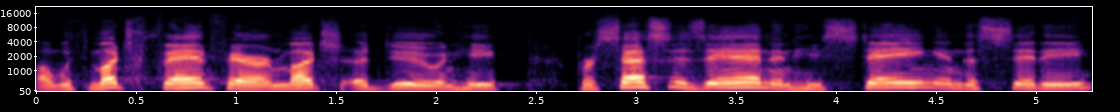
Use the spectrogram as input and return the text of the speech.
uh, with much fanfare and much ado. And he processes in and he's staying in the city.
